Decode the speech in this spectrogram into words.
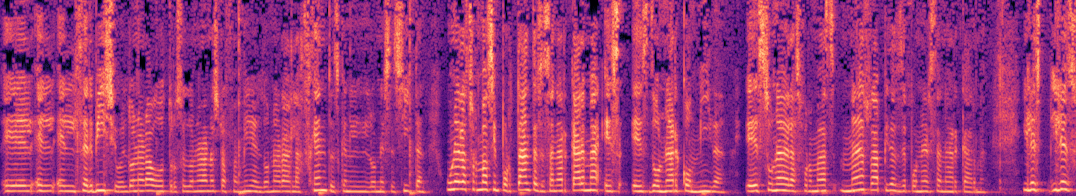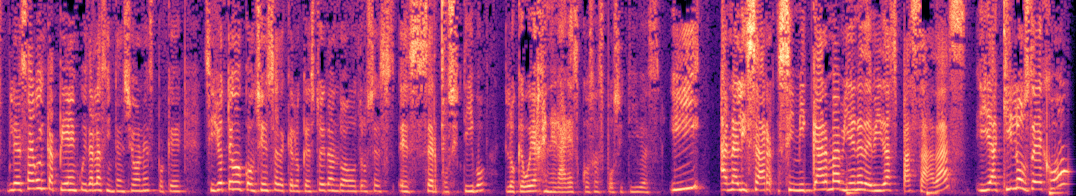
el, el, el servicio, el donar a otros, el donar a nuestra familia, el donar a las gentes que lo necesitan. Una de las formas importantes de sanar karma es, es donar comida es una de las formas más rápidas de poner sanar karma. Y les, les, les hago hincapié en cuidar las intenciones, porque si yo tengo conciencia de que lo que estoy dando a otros es, es ser positivo, lo que voy a generar es cosas positivas. Y analizar si mi karma viene de vidas pasadas, y aquí los dejo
